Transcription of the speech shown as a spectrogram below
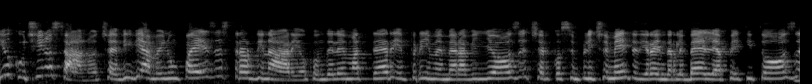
Io cucino sano, cioè viviamo in un paese straordinario con delle materie prime meravigliose, cerco semplicemente di renderle belle e appetitose.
